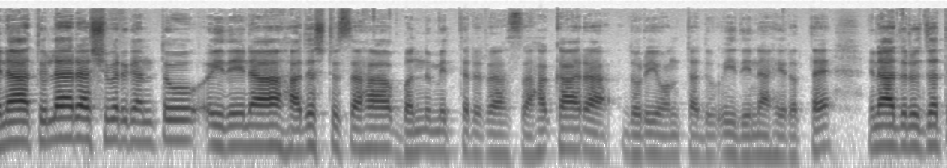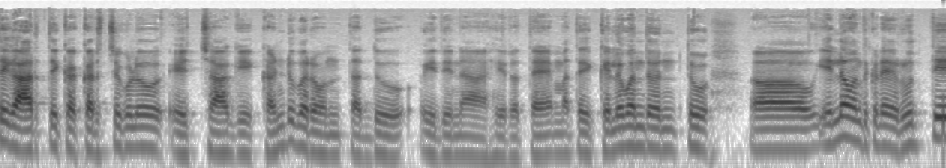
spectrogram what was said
ಇನ್ನು ತುಲಾರಾಶಿಯವರಿಗಂತೂ ಈ ದಿನ ಆದಷ್ಟು ಸಹ ಬಂಧು ಮಿತ್ರರ ಸಹಕಾರ ದೊರೆಯುವಂಥದ್ದು ಈ ದಿನ ಇರುತ್ತೆ. ಇನ್ನು ಅದರ ಜೊತೆಗೆ ಆರ್ಥಿಕ ಖರ್ಚುಗಳು ಹೆಚ್ಚಾಗಿ ಕಂಡುಬರುವಂಥದ್ದು ಈ ದಿನ ಇರುತ್ತೆ. ಮತ್ತು ಕೆಲವೊಂದಂತೂ ಎಲ್ಲ ಒಂದು ಕಡೆ ವೃತ್ತಿ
